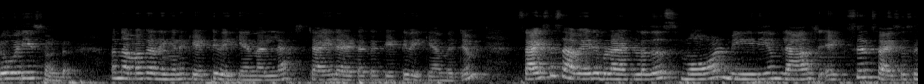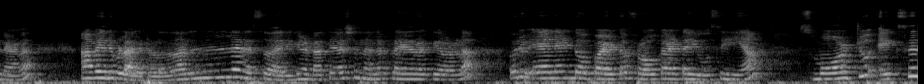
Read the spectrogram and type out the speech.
ഡോരീസ് ഉണ്ട്. അപ്പം നമുക്കതിങ്ങനെ കെട്ടിവെക്കാൻ നല്ല സ്റ്റൈലായിട്ടൊക്കെ കെട്ടിവെക്കാൻ പറ്റും. സൈസസ് അവൈലബിൾ ആയിട്ടുള്ളത് സ്മോൾ മീഡിയം ലാർജ് എക്സൽ സൈസസിലാണ് അവൈലബിൾ ആയിട്ടുള്ളത്. നല്ല രസമായിരിക്കും കേട്ടോ. അത്യാവശ്യം നല്ല ഫ്ലെയർ ഒക്കെയുള്ള ഒരു എ ലൈൻ ടോപ്പായിട്ടോ ഫ്രോക്ക് ആയിട്ടോ യൂസ് ചെയ്യാം. സ്മോൾ ടു എക്സൽ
